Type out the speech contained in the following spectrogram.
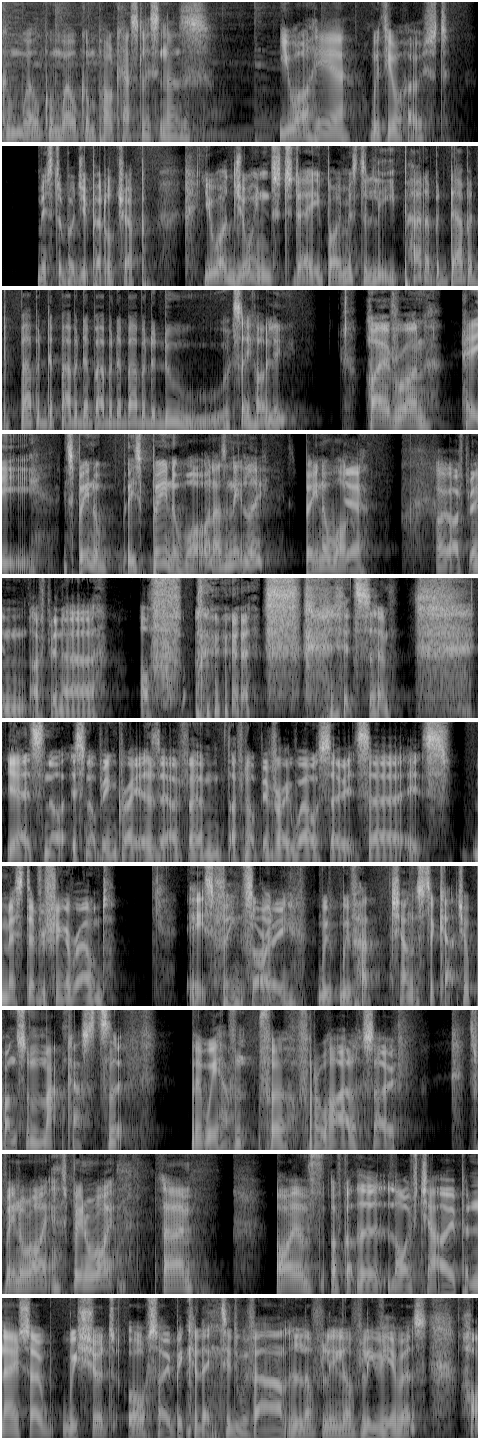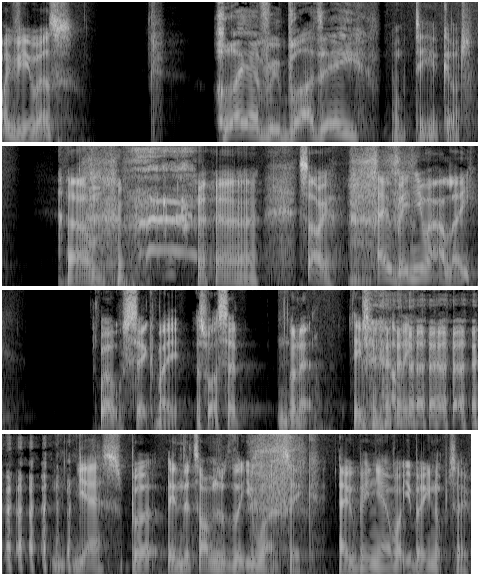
Welcome, welcome, welcome, podcast listeners. You are here with your host, Mr. Budget Pedal Chap. You are joined today by Mr. Lee Padabadabadabadabadabadabadabadabadoo. Say hi, Lee. Hi everyone. Hey, it's been a it's been a while, hasn't it, Lee? It's been a while. Yeah, I, I've been I've been uh, off. it's um, yeah, it's not it's not been great, has it? I've um, I've not been very well, so it's uh, it's messed everything around. It's been Sorry. fine. We've we've had chance to catch up on some Maccasts that that we haven't for for a while, so it's been all right. It's been all right. Um, I have I've got the live chat open now, so we should also be connected with our lovely, lovely viewers. Hi, viewers. Hi everybody. Oh dear God. Um. so, how been you, Ali? Well, sick, mate. That's what I said, wasn't it? Even- I mean, yes, but in the times that you weren't sick, how been you? What you been up to?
